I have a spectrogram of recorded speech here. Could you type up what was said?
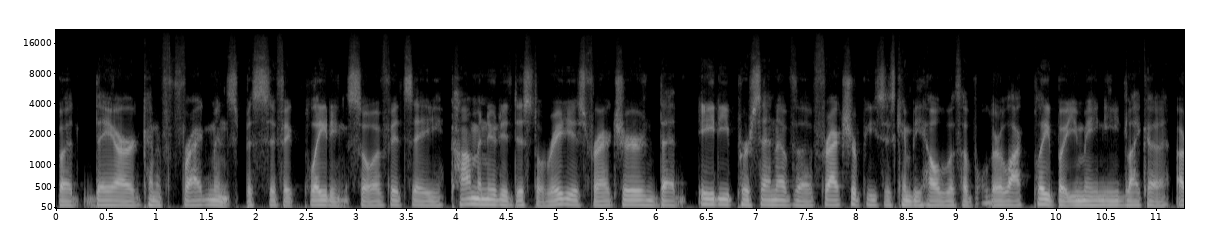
but they are kind of fragment specific plating. So if it's a comminuted distal radius fracture, that 80% of the fracture pieces can be held with a volar lock plate, but you may need like a, a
